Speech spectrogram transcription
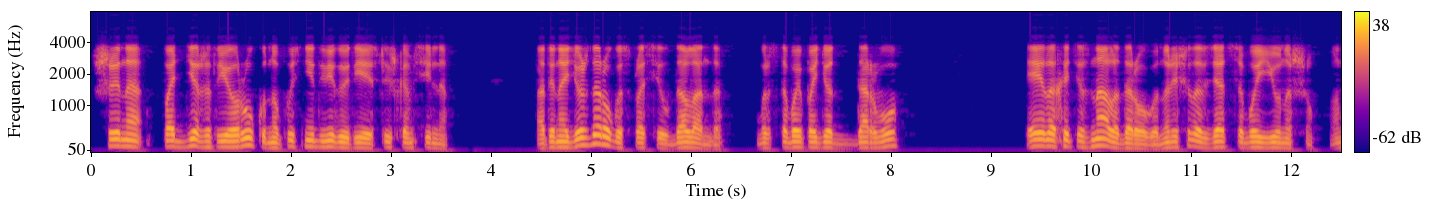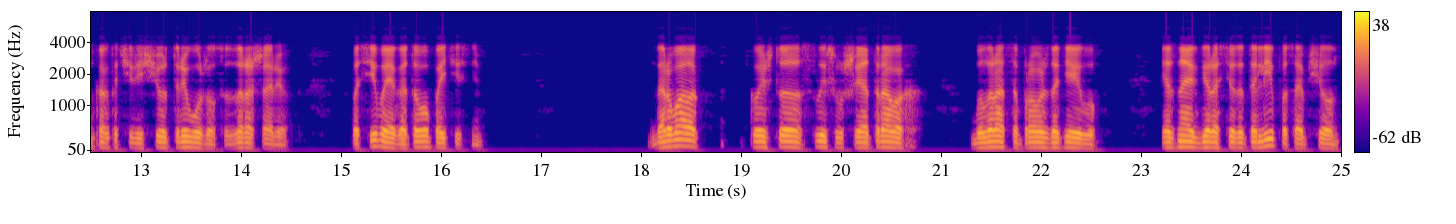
Шина поддержит ее руку, но пусть не двигает ей слишком сильно. «А ты найдешь дорогу?» — спросил Даланда. «Может, с тобой пойдет Дарво?» Эйла хоть и знала дорогу, но решила взять с собой юношу. Он как-то чересчур тревожился за Рошарио. «Спасибо, я готова пойти с ним». Дорвало кое-что слышавший о травах, был рад сопровождать Эйлу. «Я знаю, где растет эта липа», — сообщил он.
